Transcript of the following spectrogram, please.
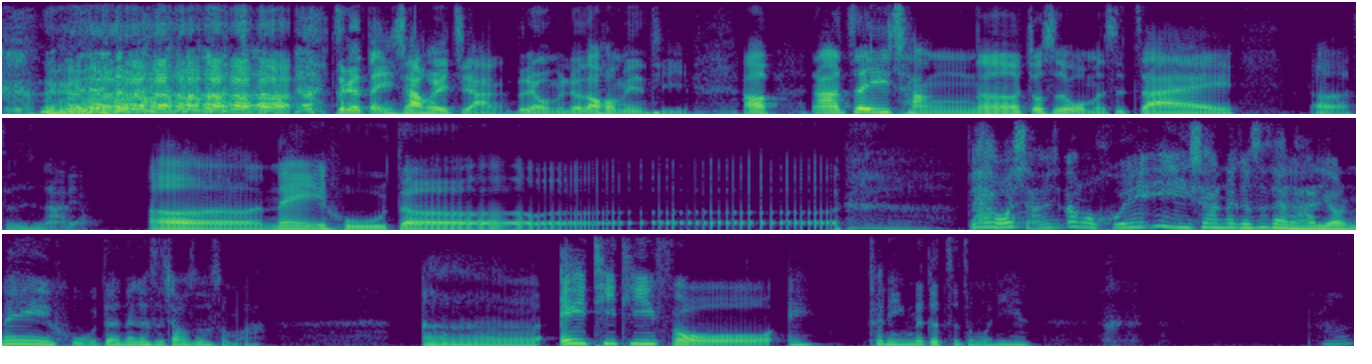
这个等一下会讲，对，我们留到后面提。好，那这一场呢，就是我们是在。呃，这是哪里啊？呃，内湖的，呃、等下我想一下，让我回忆一下，那个是在哪里哦？内湖的那个是叫做什么？呃，ATT for 哎，柯宁那个字怎么念？嗯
